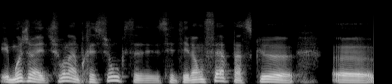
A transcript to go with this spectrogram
et moi, j'avais toujours l'impression que c'était l'enfer parce que euh,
